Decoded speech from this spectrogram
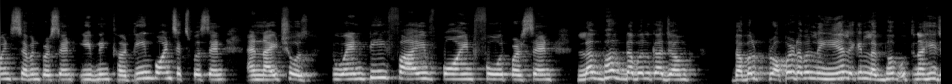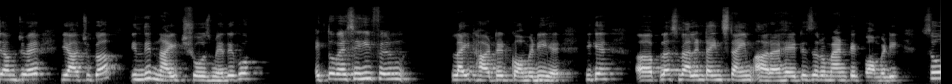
11.7 percent evening 13.6 percent and night shows 25.4 percent लगभग डबल का जंप डबल प्रॉपर डबल नहीं है, लेकिन लगभग उतना ही जंप जो है, ये आ चुका इन द नाइट शोज़ में। देखो, एक तो वैसे ही फ़िल्म लाइट हार्टेड कॉमेडी है, ठीक है? प्लस वैलेंटाइंस टाइम आ रहा है it is a romantic comedy so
